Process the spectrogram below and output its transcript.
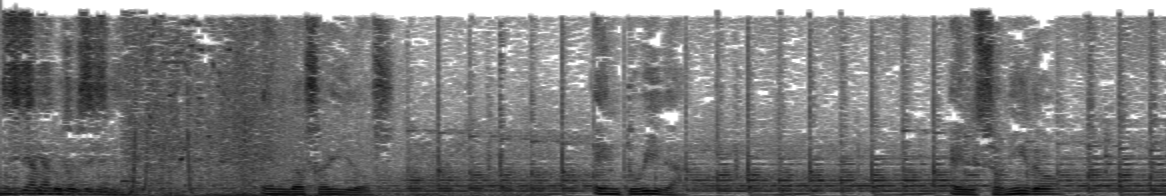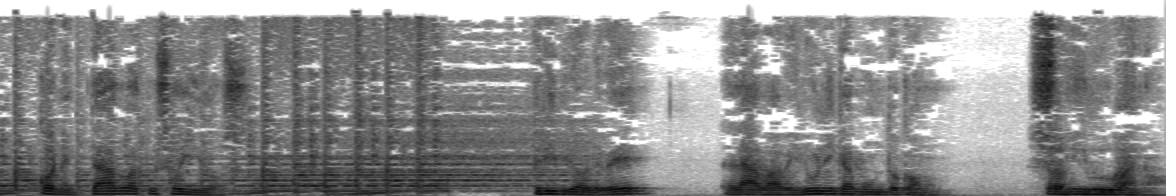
Pronunciándose siempre. En los oídos. En tu vida. El sonido conectado a tus oídos. www.lababilúnica.com Sonido urbano.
